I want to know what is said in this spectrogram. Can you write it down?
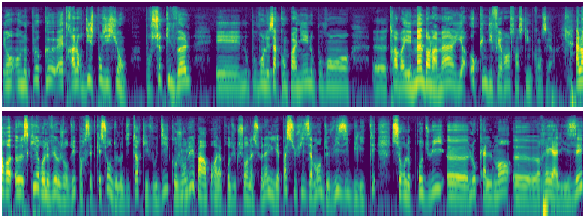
et on, ne peut que être à leur disposition pour ce qu'ils veulent et nous pouvons les accompagner, nous pouvons euh, travailler main dans la main, il n'y a aucune différence en ce qui me concerne. Alors, euh, ce qui est relevé aujourd'hui par cette question de l'auditeur qui vous dit qu'aujourd'hui, par rapport à la production nationale, il n'y a pas suffisamment de visibilité sur le produit localement réalisé.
